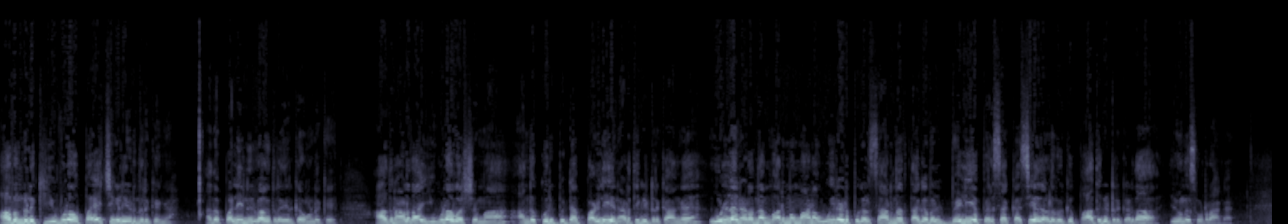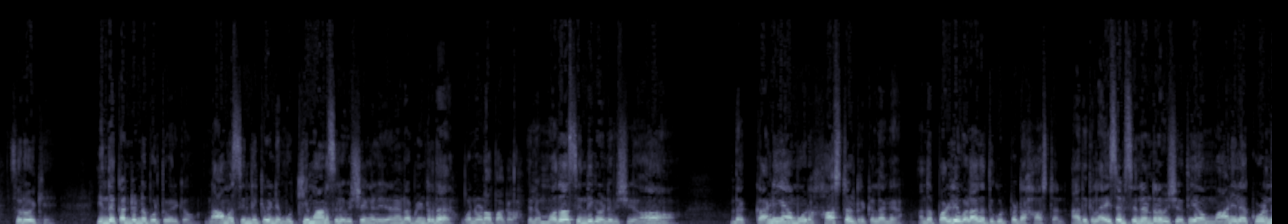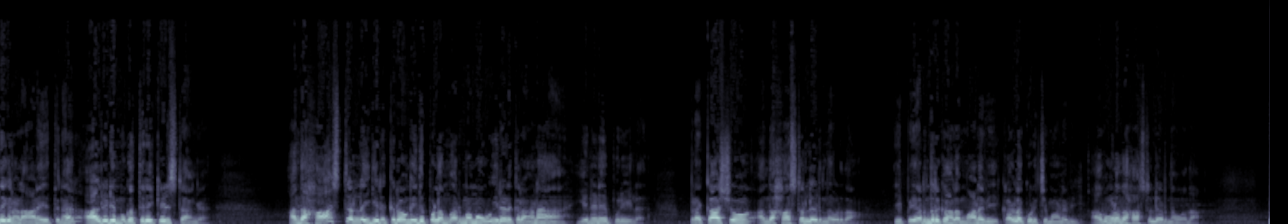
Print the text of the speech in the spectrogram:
அவங்களுக்கு இவ்வளோ பயிற்சிகள் இருந்திருக்குங்க. அந்த பள்ளி நிர்வாகத்தில் இருக்கவங்களுக்கு. அதனால தான் இவ்வளோ வருஷமா அந்த குறிப்பிட்ட பள்ளியை நடத்திக்கிட்டு இருக்காங்க. உள்ள நடந்த மர்மமான உயிரிழப்புகள் சார்ந்த தகவல் வெளியே பெருசாக கசியாத அளவுக்கு பார்த்துக்கிட்டு இருக்கிறதா இவங்க சொல்கிறாங்க சரி ஓகே இந்த கண்டென்ட்டை பொறுத்த வரைக்கும் நாம சிந்திக்க வேண்டிய முக்கியமான சில விஷயங்கள் என்னென்ன அப்படின்றத ஒன்றா பார்க்கலாம். இதில் முதல் சிந்திக்க வேண்டிய விஷயம் இந்த கனியாமூர் ஹாஸ்டல் இருக்குல்லங்க. அந்த பள்ளி வளாகத்துக்கு உட்பட்ட ஹாஸ்டல் அதுக்கு லைசன்ஸ் இல்லைன்ற விஷயத்தையும் மாநில குழந்தைகள் நல ஆணையத்தினர் ஆல்ரெடி முகத்திலே கிழிச்சிட்டாங்க. அந்த ஹாஸ்டலில் இருக்கிறவங்க இது போல் மர்மமாக உயிரிழக்கிறாங்கன்னா என்னன்னே புரியல. பிரகாஷும் அந்த ஹாஸ்டலில் இருந்தவர் தான். இப்போ இறந்துருக்காங்கள மாணவி கள்ளக்குறிச்சி மாணவி அவங்களும் அந்த ஹாஸ்டலில் இருந்தவங்க தான்.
